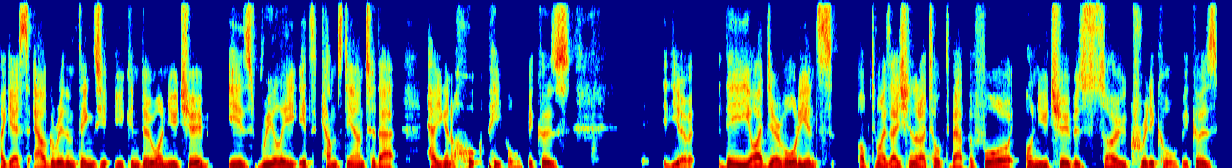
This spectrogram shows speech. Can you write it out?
I guess, algorithm things you, you can do on YouTube is really it comes down to that how you're going to hook people because you know the idea of audience optimization that I talked about before on YouTube is so critical because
